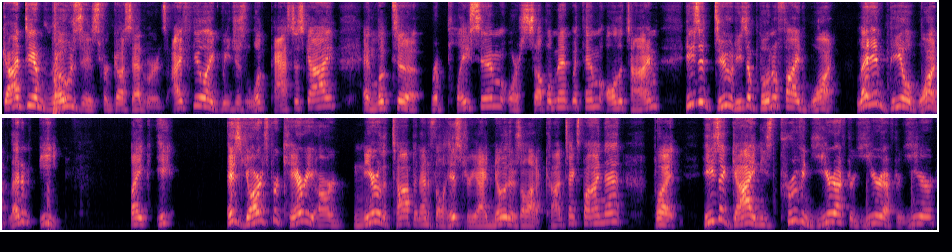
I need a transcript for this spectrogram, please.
goddamn roses for Gus Edwards. I feel like we just look past this guy and look to replace him or supplement with him all the time. He's a dude. He's a bona fide one. Let him be a one. Let him eat. Like he, his yards per carry are near the top in NFL history. I know there's a lot of context behind that, but he's a guy and he's proven year after year after year.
